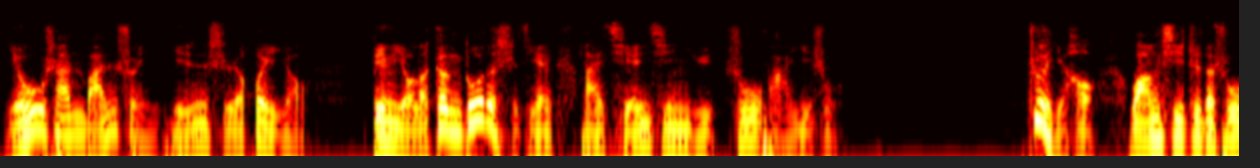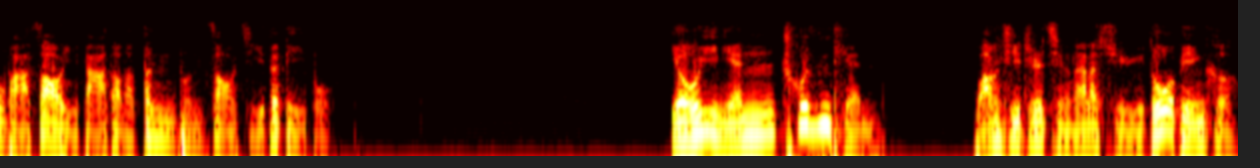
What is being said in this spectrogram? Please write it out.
游山玩水、吟诗会友，并有了更多的时间来潜心于书法艺术。这以后，王羲之的书法早已达到了登峰造极的地步。有一年春天。王羲之请来了许多宾客，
